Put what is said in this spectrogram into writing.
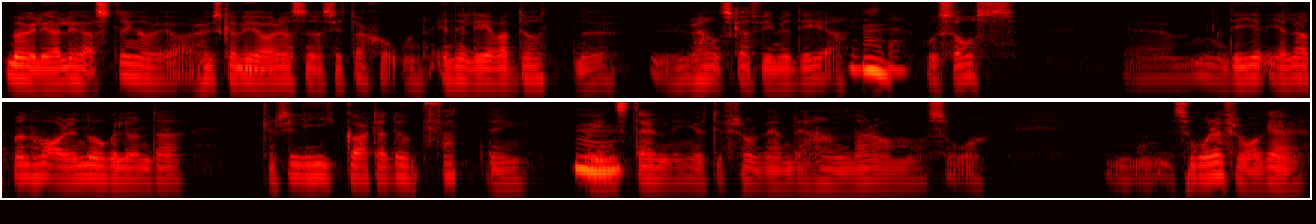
möjliga lösningar att göra. Hur ska vi göra i en sån här situation? En elev har dött nu. Hur handskas vi med det det. hos oss? Ehm, Det gäller att man har en någorlunda kanske likartad uppfattning och inställning utifrån vem det handlar om och så. Mm, Svåra frågor.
